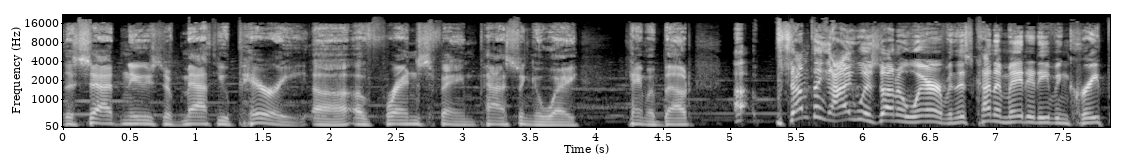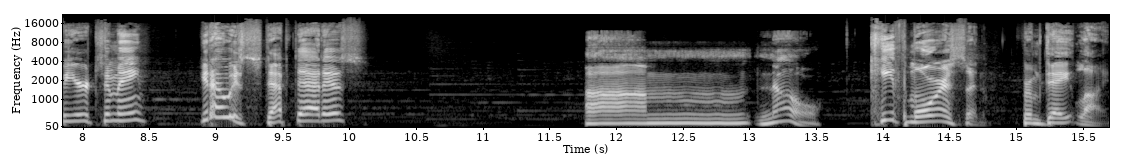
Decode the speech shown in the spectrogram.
the sad news of Matthew Perry uh, of Friends fame passing away came about. Uh, something I was unaware of, and this kind of made it even creepier to me. You know who his stepdad is? Um, no. Keith Morrison from Dateline.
